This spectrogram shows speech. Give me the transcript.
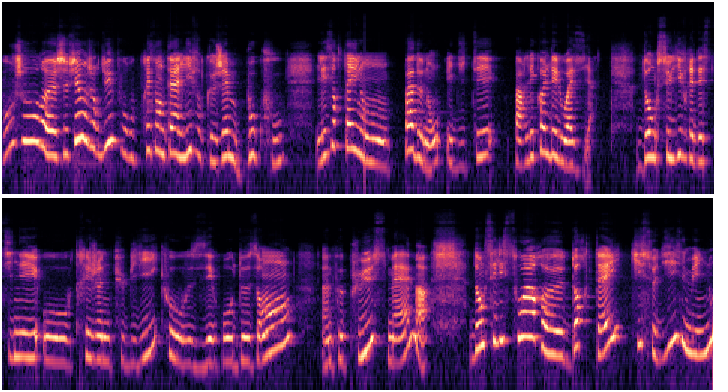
Bonjour, euh, je viens aujourd'hui pour vous présenter un livre que j'aime beaucoup. Les orteils n'ont pas de nom, édité par l'école des loisirs. Donc ce livre est destiné au très jeune public, aux 0-2 ans, un peu plus même. Donc c'est l'histoire euh, d'orteils qui se disent mais nous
